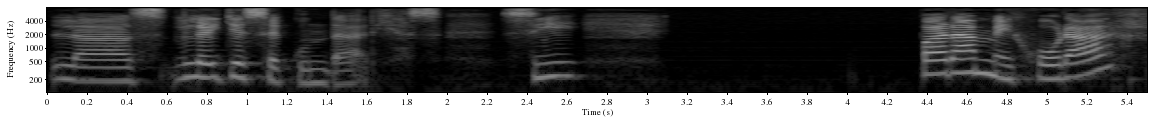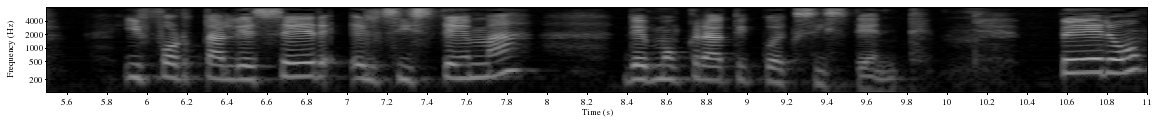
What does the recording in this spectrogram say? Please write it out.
las leyes secundarias, ¿sí? para mejorar y fortalecer el sistema democrático existente. Pero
